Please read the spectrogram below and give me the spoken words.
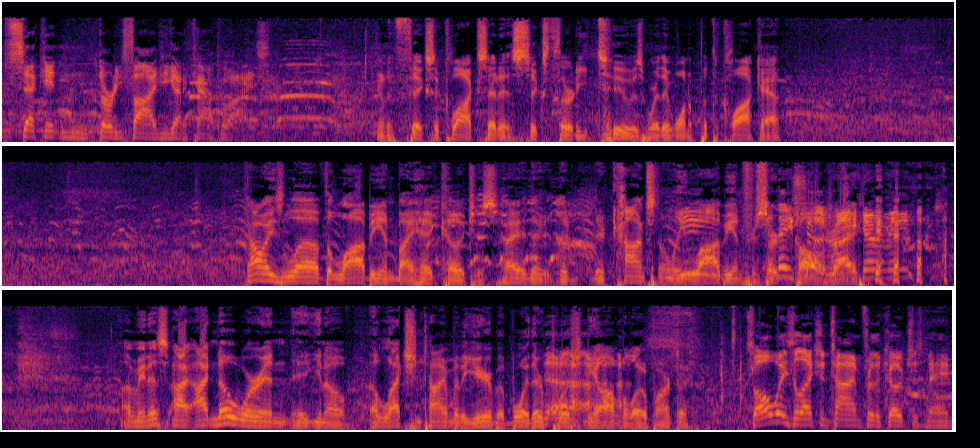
Second and 35, you got to capitalize. Going to fix a clock set at 6:32 is where they want to put the clock at. I always love the lobbying by head coaches. Hey, they're, they're, they're constantly lobbying for certain they calls, should, right? You know I mean? I mean, it's, I, I know we're in uh, you know election time of the year, but boy, they're pushing the envelope, aren't they? It's always election time for the coaches, man.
